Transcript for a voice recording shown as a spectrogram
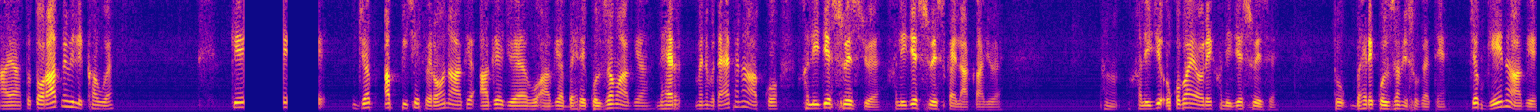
آیا، تو تورات میں بھی لکھا ہوا ہے کہ جب اب پیچھے فرعون آگے آگے جو ہے، وہ آ گیا، بحر کلزم آ گیا، نہر، میں نے بتایا تھا نا آپ کو، خلیج سوئس جو ہے، خلیج سوئس کا علاقہ جو ہے۔ ہاں خلیج اقبا ہے اور ایک خلیج سوئس ہے۔ تو بحر کلزم جس کو کہتے ہیں۔ جب گئے نا آگے،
